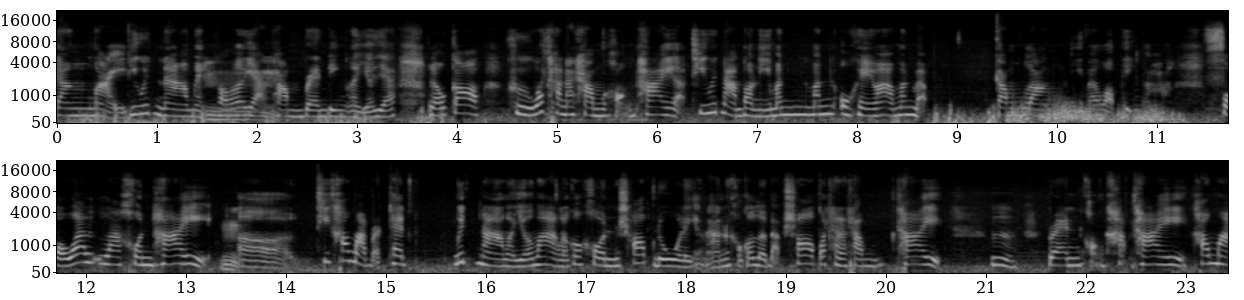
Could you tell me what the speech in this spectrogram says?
ยังใหม่ที่เวียดนามไงอืมเขาก็อยากทำแบรนดิ้งอะไรเยอะแยะ แล้วก็คือวัฒนธรรมของไทยอะที่เวียดนามตอนนี้มันมันโอเคมากมันแบบกำลัง developing อะค่ะเพราะว่าลาคนไทยอืมเอ่อที่เข้ามาประเทศเวียดนามมาเยอะมาก แล้วก็คนชอบดูอะไรอย่างนั้น เขาก็เลยแบบชอบวัฒนธรรมไทยอืม แบรนด์ของไทยเข้ามา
